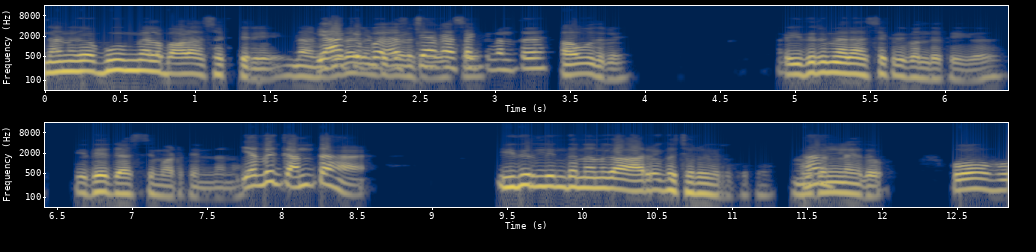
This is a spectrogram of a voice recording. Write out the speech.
ನನಗ ಭೂಮಿ ಮೇಲೆ ಬಹಳ ಆಸಕ್ತಿ ರೀ. ನಾನ್ ಗಿಡ ಯಾಕೆ ಗಂಟಿ ಅಷ್ಟಾಗ ಬೆಳೆಸ್ಬೇಕು. ಆಸಕ್ತಿ ಬಂತ? ಹೌದ್ರಿ. ಇದ್ರ ಮೇಲೆ ಆಸಕ್ತಿ ಬಂದೈತಿ ಈಗ. ಇದೇ ಜಾಸ್ತಿ ಮಾಡ್ತೀನಿ ನಾನು. ಎದಕ್ಕಂತ ಇದ್ರಲಿಂದ ನನಗ ಆರೋಗ್ಯ ಚಲೋ ಇರ್ತದೆ. ಮೊದಲನೇದು. ಓಹೋ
